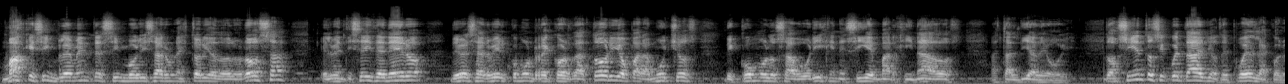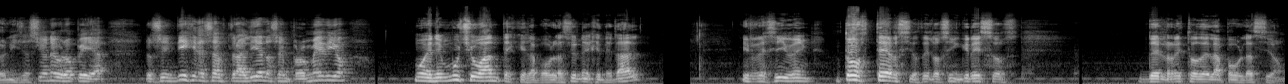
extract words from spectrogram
Más que simplemente simbolizar una historia dolorosa, el 26 de enero debe servir como un recordatorio para muchos de cómo los aborígenes siguen marginados hasta el día de hoy. 250 años después de la colonización europea, los indígenas australianos en promedio mueren mucho antes que la población en general y reciben dos tercios de los ingresos del resto de la población.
